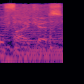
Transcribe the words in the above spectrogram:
Global Focus.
